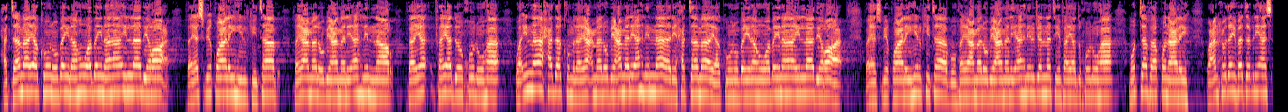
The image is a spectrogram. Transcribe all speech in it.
حتى ما يكون بينه وبينها إلا ذراع فيسبق عليه الكتاب فيعمل بعمل أهل النار في فيدخلها وإن أحدكم ليعمل بعمل أهل النار حتى ما يكون بينه وبينها إلا ذراع فيسبق عليه الكتاب فيعمل بعمل أهل الجنة فيدخلها متفق عليه. وعن حذيفة بن, أس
